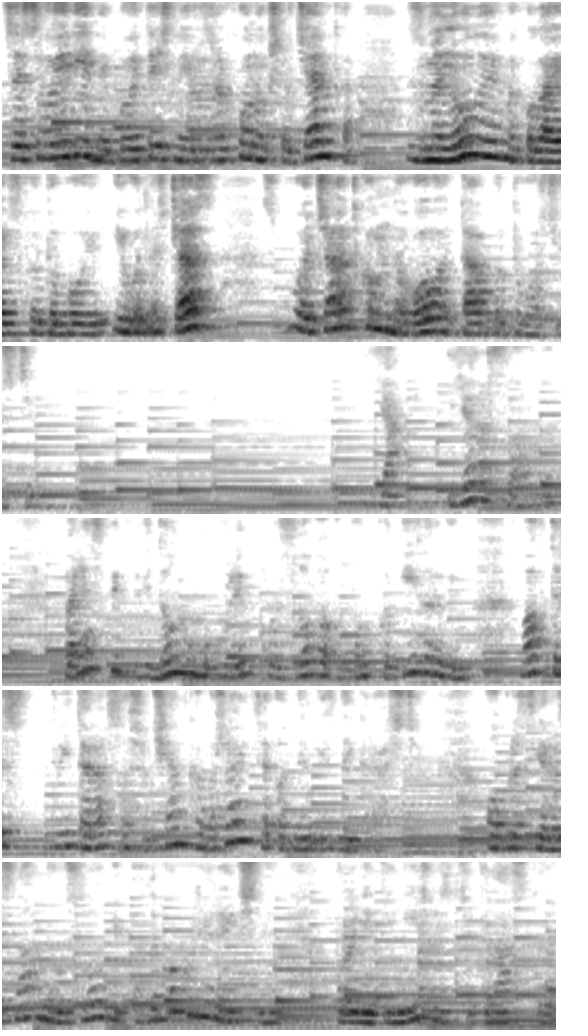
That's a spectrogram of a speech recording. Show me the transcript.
Це своєрідний поетичний розрахунок Шевченка з минулою Миколаївською добою і водночас з початком нового етапу творчості. Я, Ярославна, Переспів відомого уривку слова о полку Ігоровім в авторстві Тараса Шевченка вважається одним із найкращих. Образ Ярославни у слові глибоко ліричний, пройнятий ніжністю і ласкою,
